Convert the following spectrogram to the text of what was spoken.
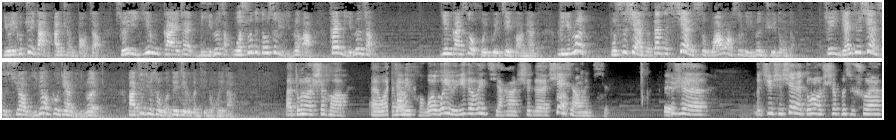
有一个最大的安全保障。所以应该在理论上，我说的都是理论啊，在理论上应该是回归这方面的。理论不是现实，但是现实往往是理论驱动的，所以研究现实需要一定要构建理论，啊，这就是我对这个问题的回答。啊，董老师好，哎，王经理好，我我有一个问题哈，是个现象问题，就是，就是现在董老师不是说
